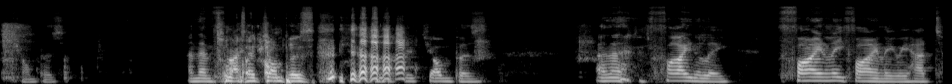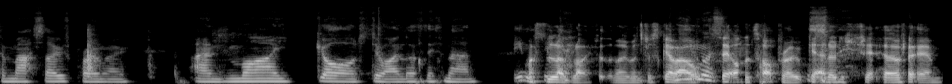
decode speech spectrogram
Chompers. And then I chompers. chompers. And then finally, finally, finally, we had Tommaso's promo. And my God, do I love this man. He must Yeah. love life at the moment. Just go He out, must- sit on the top rope, get a load of shit hurled at him,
